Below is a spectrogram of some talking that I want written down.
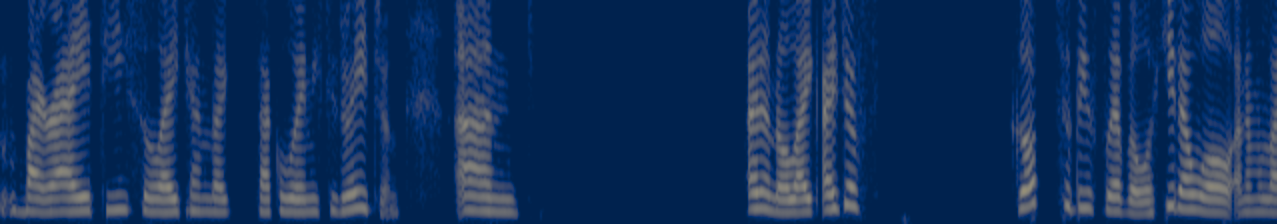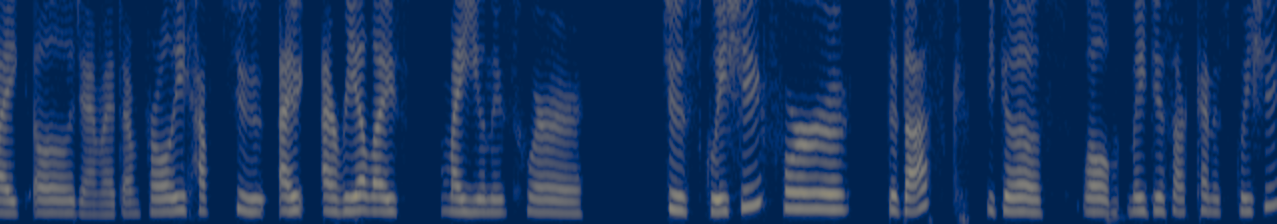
variety so I can like tackle any situation. And I don't know, like I just got to this level, hit a wall, and I'm like, oh damn it, I'm probably have to I, I realized my units were too squishy for the task because well mages are kind of squishy.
